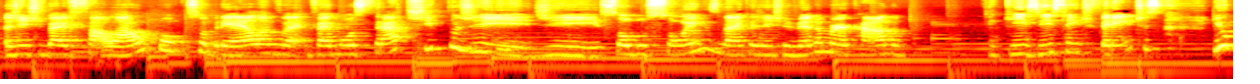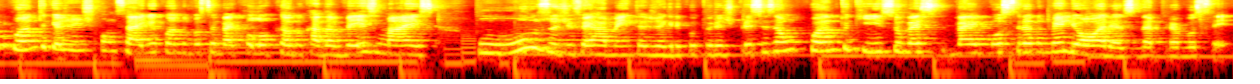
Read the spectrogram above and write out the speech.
a gente vai falar um pouco sobre ela, vai, vai mostrar tipos de, de soluções né, que a gente vê no mercado que existem diferentes e o quanto que a gente consegue quando você vai colocando cada vez mais o uso de ferramentas de agricultura de precisão, quanto que isso vai, vai mostrando melhoras né, para você.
